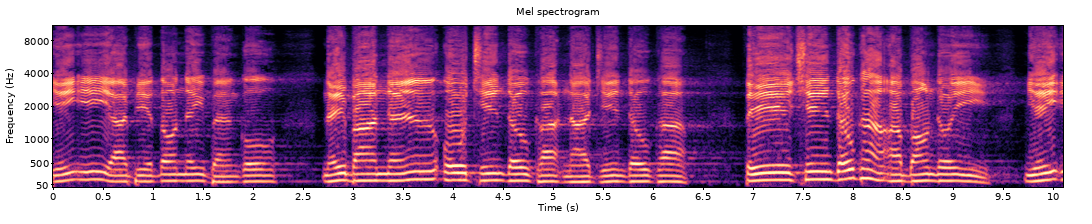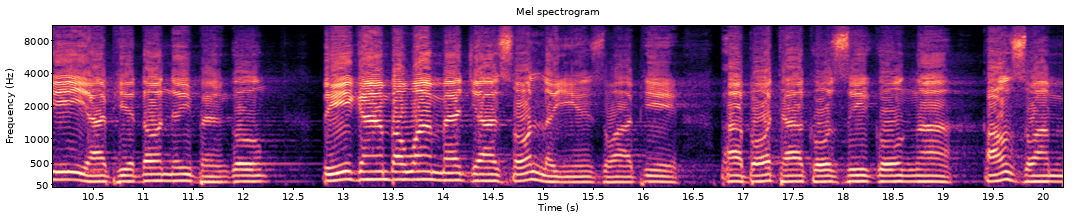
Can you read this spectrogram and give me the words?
ငြိမ်းအေးရာဖြစ်သောနိဗ္ဗာန်ကိုနိဗ္ဗာန်အိုခြင်းဒုက္ခနာခြင်းဒုက္ခသေခြင်းဒုက္ခအပေါင်းတို့ဤငြိမ်းအေးရာဖြစ်သောနိဗ္ဗာန်ကိုသေကံဘဝမကြသောလျင်စွာဖြင့်ဘဘောဓာကိုစီကိုငါကောင်းစွာမ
